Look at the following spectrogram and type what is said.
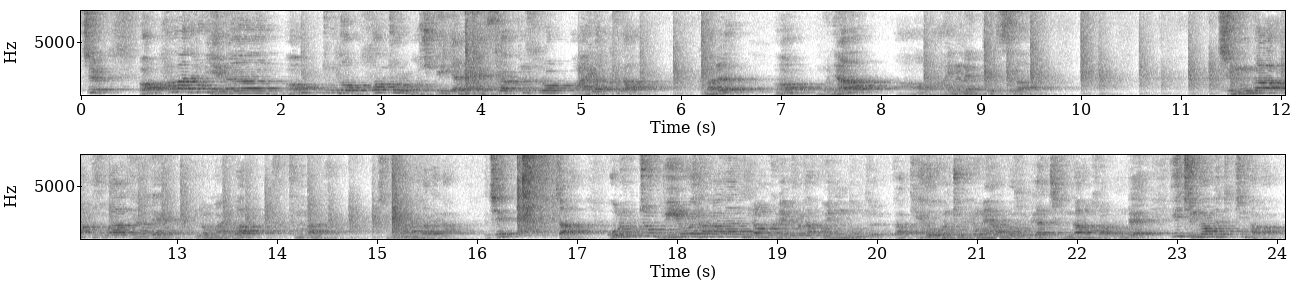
즉 어, 한마디로 얘는 어, 좀 더 수학적으로 멋있게 얘기하면 x가 클수록 y가 크다. 그 말은 어, 뭐냐? 아, y는 fx가 증가함수가 돼야 돼. 이런 말과 같은 말이야. 증가함수가 되라. 그치? 자, 오른쪽 위로 향하는 이런 그래프를 갖고 있는 놈들. 그러니까 계속 오른쪽 위로 향하는 것을 우리가 증가함수라고 하는데 이 증가함수의 특징 봐봐.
